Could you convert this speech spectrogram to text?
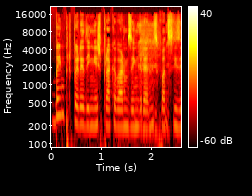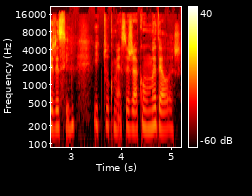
bem preparadinhas para acabarmos em grande, pode-se dizer assim, e que tu começas já com uma delas.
